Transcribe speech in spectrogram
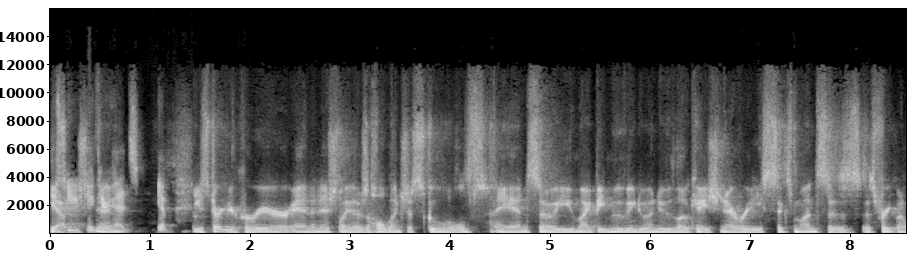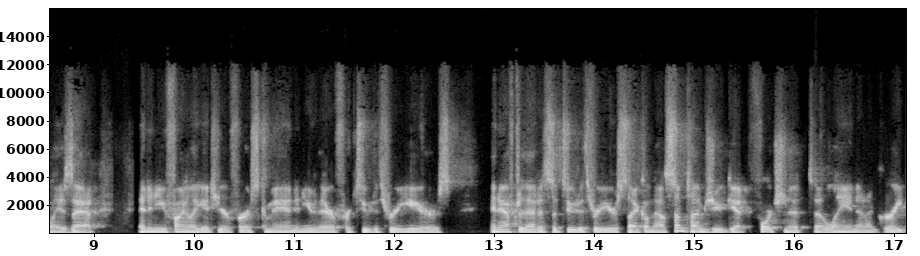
Yeah. So you shake your heads. Yep. you start your career and initially there's a whole bunch of schools and so you might be moving to a new location every six months as, as frequently as that and then you finally get to your first command and you're there for two to three years and after that it's a two to three year cycle. Now sometimes you get fortunate to land in a great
